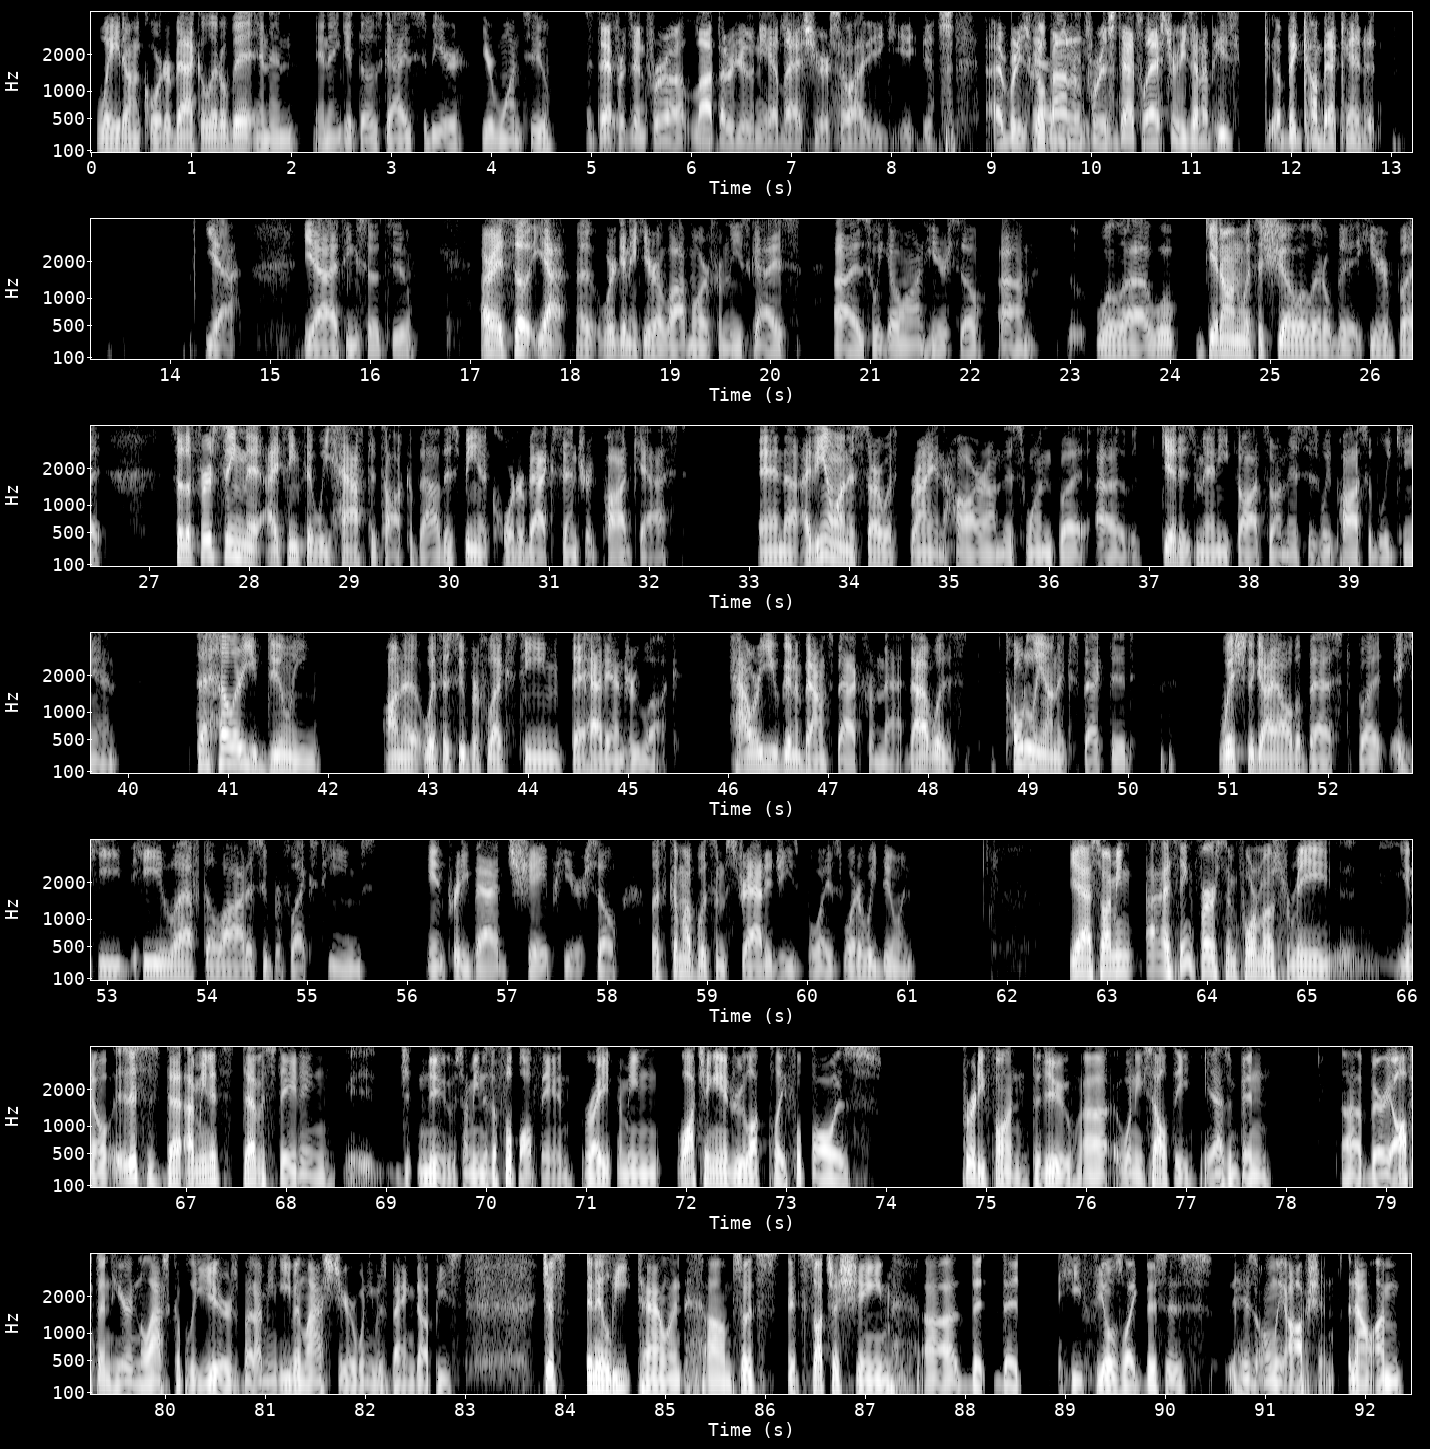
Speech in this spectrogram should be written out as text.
wait on quarterback a little bit and then and then get those guys to be your your one two. That's it. Stafford's in for a lot better year than he had last year, so I, he- he- it's everybody's real Yeah, down on him for his stats last year. He's on a he's a big comeback candidate. Yeah. Yeah, I think so too. All right, so yeah, uh, we're going to hear a lot more from these guys uh, as we go on here. So, um we'll uh we'll get on with the show a little bit here, but so the first thing that I think that we have to talk about, this being a quarterback centric podcast, and uh, I think I want to start with Brian Haar on this one, but uh, get as many thoughts on this as we possibly can. What the hell are you doing on a with a super flex team that had Andrew Luck? How are you going to bounce back from that? That was totally unexpected. Wish the guy all the best, but he he left a lot of super flex teams in pretty bad shape here. So let's come up with some strategies, boys. What are we doing? Yeah, so I mean, I think first and foremost for me, you know, this is de- I mean, it's devastating uh, news. I mean, as a football fan, right? I mean, watching Andrew Luck play football is pretty fun to do uh, when he's healthy. He hasn't been uh, very often here in the last couple of years, but I mean, even last year when he was banged up, he's just an elite talent. Um, so it's it's such a shame uh, that that he feels like this is his only option. Now, I'm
